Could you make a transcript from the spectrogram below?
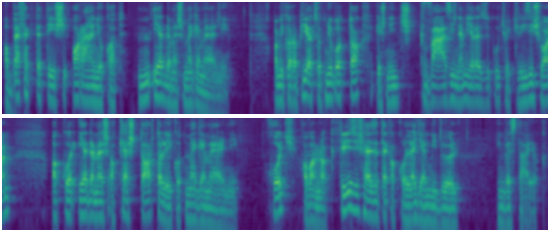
a befektetési arányokat érdemes megemelni. Amikor a piacok nyugodtak, és nincs kvázi, nem érezzük úgy, hogy krízis van, akkor érdemes a cash tartalékot megemelni, hogy ha vannak krízis helyzetek, akkor legyen miből investáljak.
